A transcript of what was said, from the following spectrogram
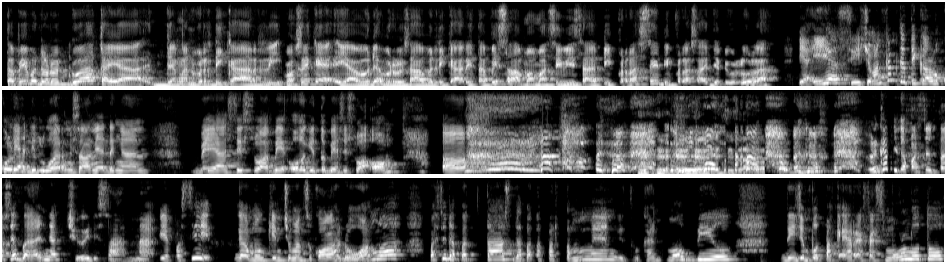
Tapi menurut gua kayak jangan berdikari. Maksudnya kayak ya udah berusaha berdikari, tapi selama masih bisa diperas ya diperas aja dulu lah. Ya iya sih, cuman kan ketika lu kuliah di luar misalnya dengan beasiswa BO gitu beasiswa Om. Om. mereka juga fasilitasnya banyak cuy di sana. Ya pasti nggak mungkin cuma sekolah doang lah. Pasti dapat tas dapat apartemen gitu kan mobil. Dijemput pakai RFS mulu tuh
